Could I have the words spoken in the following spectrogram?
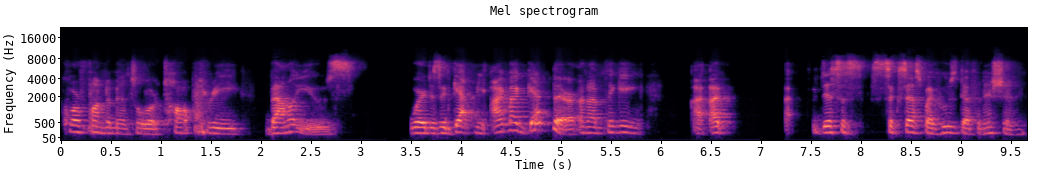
core fundamental or top three values, where does it get me? I might get there. And I'm thinking, I, I this is success by whose definition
